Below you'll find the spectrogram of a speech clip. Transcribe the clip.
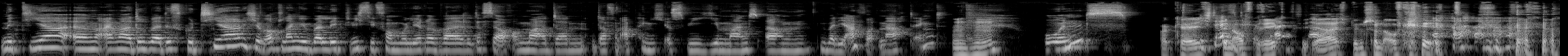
mit dir ähm, einmal darüber diskutieren. Ich habe auch lange überlegt, wie ich sie formuliere, weil das ja auch immer dann davon abhängig ist, wie jemand ähm, über die Antwort nachdenkt. Mhm. Und okay, ich, ich bin aufgeregt. Ja, ich bin schon aufgeregt.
